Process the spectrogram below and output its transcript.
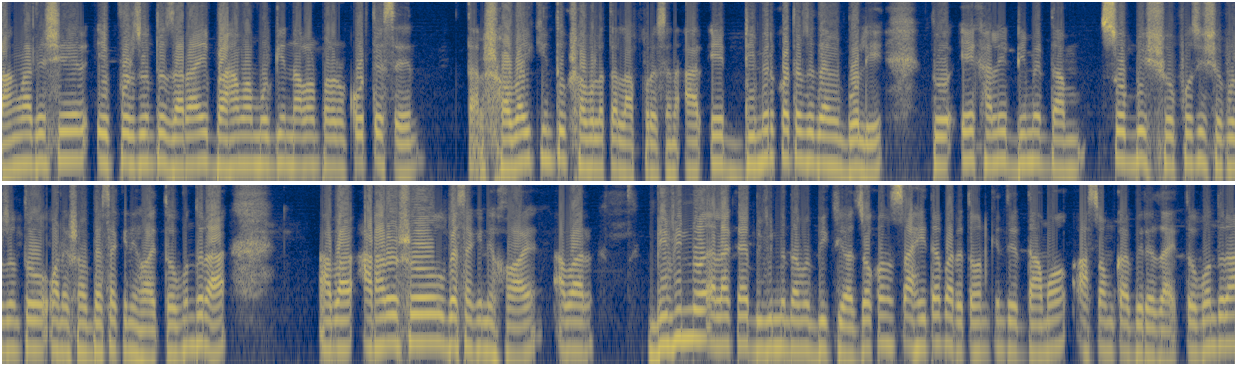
বাংলাদেশের এ পর্যন্ত যারাই বাহামা মুরগি লালন পালন করতেছেন, তার সবাই কিন্তু সফলতা লাভ করেছেন। আর এই ডিমের কথা যদি আমি বলি, তো এ খালি ডিমের দাম চব্বিশশো, পঁচিশশো পর্যন্ত অনেক সময় বেচা কিনি হয়। তো বন্ধুরা আবার আঠারোশো বেচা কিনি হয়, আবার বিভিন্ন এলাকায় বিভিন্ন দামে বিক্রি হয়। যখন চাহিদা বাড়ে, তখন কিন্তু দামও আচমকা বেড়ে যায়। তো বন্ধুরা,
